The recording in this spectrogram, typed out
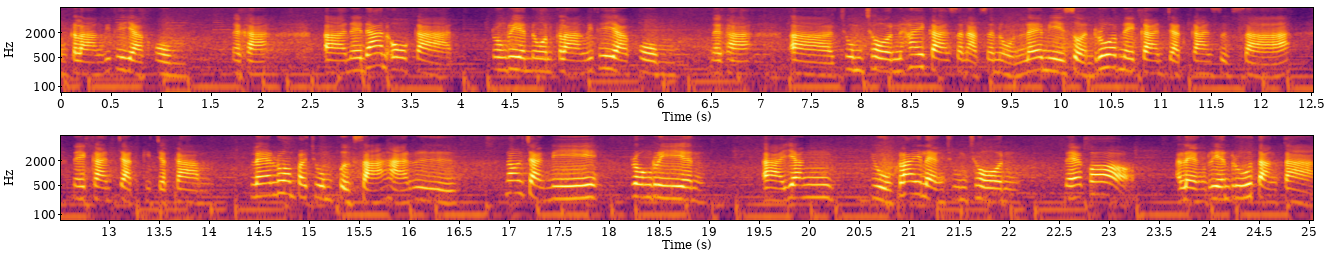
นกลางวิทยาคมนะคะในด้านโอกาส โรงเรียนโนนกลางวิทยาคมนะคะชุมชนให้การสนับสนุนและมีส่วนร่วมในการจัดการศึกษา ในการจัดกิจกรรม และร่วมประชุมปรึกษาหารือ นอกจากนี้ โรงเรียนยังอยู่ใกล้แหล่งชุมชน และก็แหล่งเรียนรู้ต่าง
